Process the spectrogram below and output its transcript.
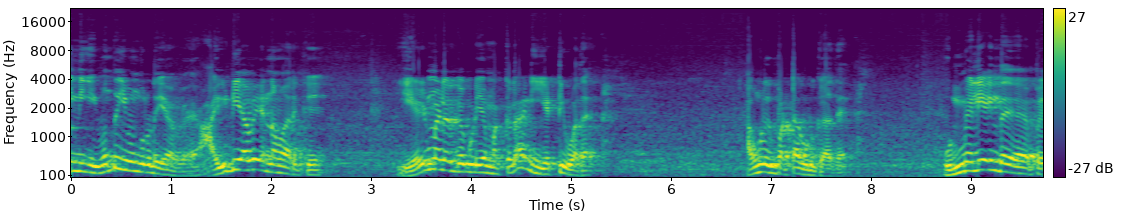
இன்னைக்கு வந்து இவங்களுடைய ஐடியாவே என்னவா இருக்கு? ஏழ்மையில் இருக்கக்கூடிய மக்களை நீ எட்டி உத. அவங்களுக்கு பட்டா கொடுக்காத. உண்மையிலேயே இந்த இப்போ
